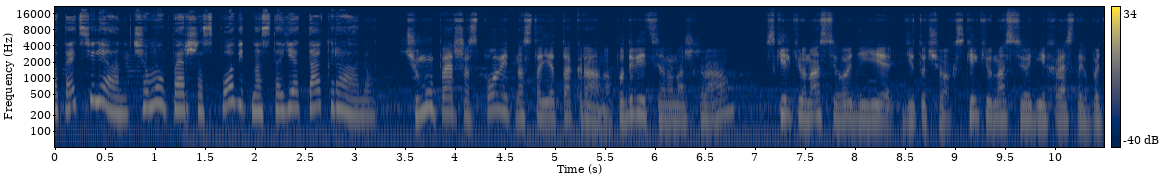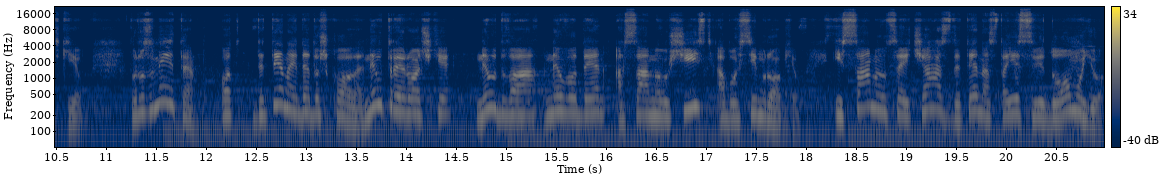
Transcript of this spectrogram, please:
Отець Юліан, чому перша сповідь настає так рано? Чому перша сповідь настає так рано? Подивіться на наш храм. Скільки у нас сьогодні є діточок, скільки у нас сьогодні є хресних батьків. Ви розумієте? От дитина йде до школи не у три рочки, не у два, не в один, а саме у шість або сім років. І саме у цей час дитина стає свідомою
